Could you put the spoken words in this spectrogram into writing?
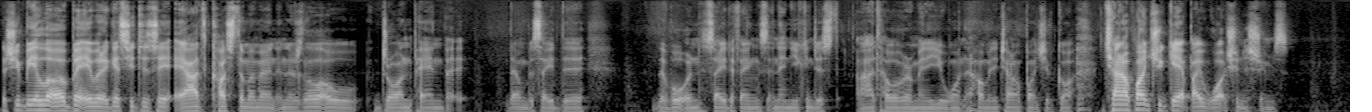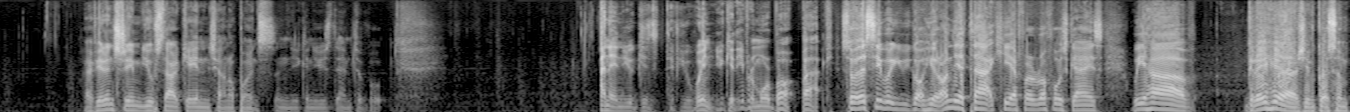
there should be a little bit where it gets you to say add custom amount, and there's a little drawn pen bit down beside the the voting side of things, and then you can just add however many you want and how many channel points you've got. Channel points you get by watching the streams. If you're in stream, you'll start gaining channel points, and you can use them to vote. And then you get, if you win, you get even more bot back. So let's see what you got here on the attack here for Ruffles, guys. We have grey hairs. You've got some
